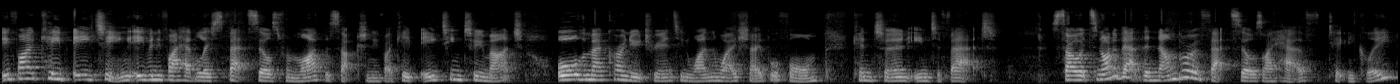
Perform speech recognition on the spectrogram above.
if I keep eating, even if I have less fat cells from liposuction, if I keep eating too much, all the macronutrients in one way, shape, or form can turn into fat. So it's not about the number of fat cells I have, technically,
